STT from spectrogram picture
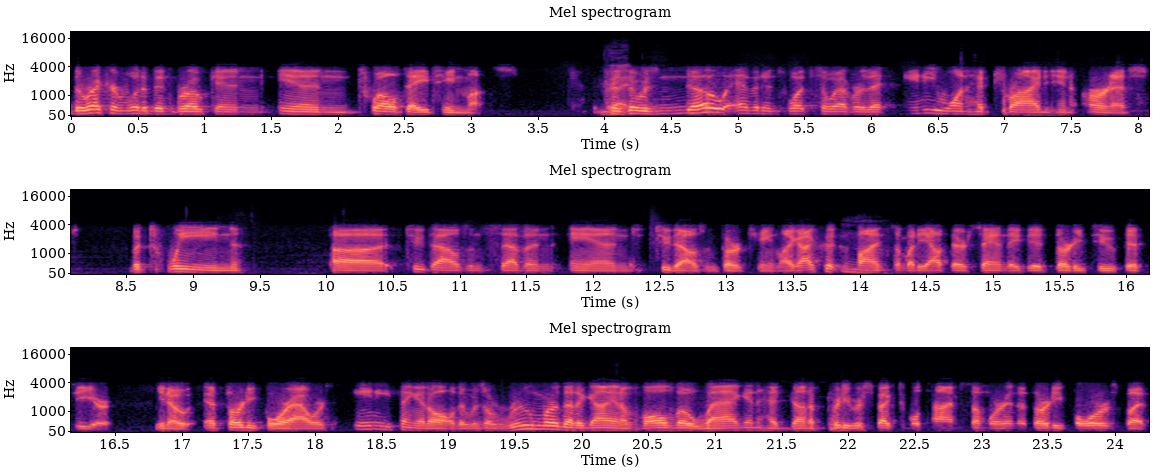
the record would have been broken in 12 to 18 months because right. there was no evidence whatsoever that anyone had tried in earnest between uh, 2007 and 2013. Like I couldn't mm-hmm. find somebody out there saying they did 3250 or you know at 34 hours, anything at all. There was a rumor that a guy in a Volvo wagon had done a pretty respectable time somewhere in the 34s, but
